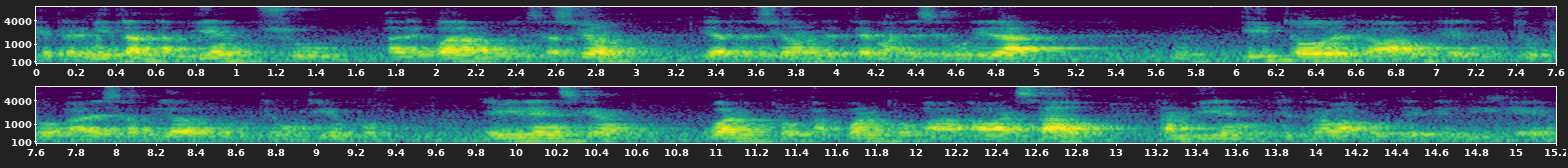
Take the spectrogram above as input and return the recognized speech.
que permitan también su adecuada movilización y atención de temas de seguridad y todo el trabajo que el Instituto ha desarrollado en los últimos tiempos evidencian cuánto, a cuánto ha avanzado también el trabajo del IGM.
